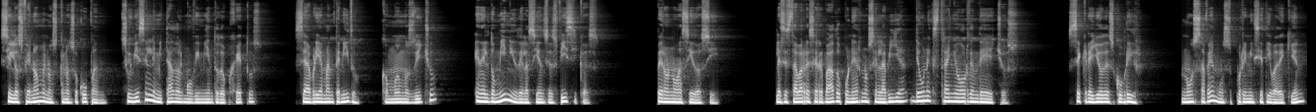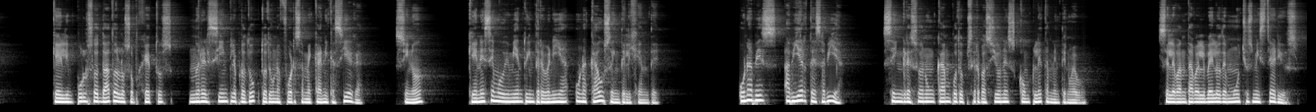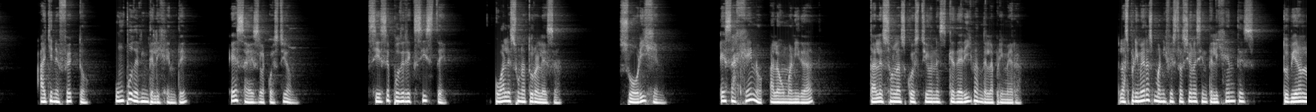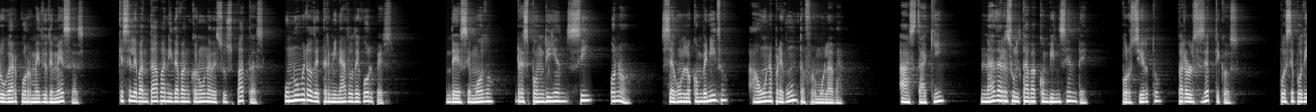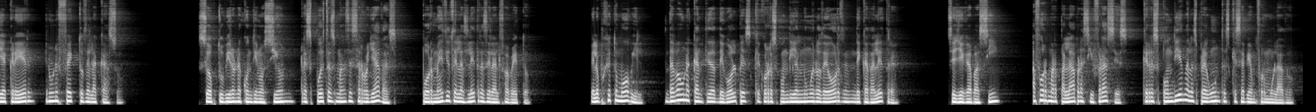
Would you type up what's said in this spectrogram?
Si los fenómenos que nos ocupan se hubiesen limitado al movimiento de objetos, se habría mantenido, como hemos dicho, en el dominio de las ciencias físicas. Pero no ha sido así. Les estaba reservado ponernos en la vía de un extraño orden de hechos. Se creyó descubrir, no sabemos por iniciativa de quién, que el impulso dado a los objetos no era el simple producto de una fuerza mecánica ciega, sino que en ese movimiento intervenía una causa inteligente. Una vez abierta esa vía, se ingresó en un campo de observaciones completamente nuevo. Se levantaba el velo de muchos misterios. ¿Hay en efecto un poder inteligente? Esa es la cuestión. Si ese poder existe, ¿cuál es su naturaleza? ¿Su origen? ¿Es ajeno a la humanidad? Tales son las cuestiones que derivan de la primera. Las primeras manifestaciones inteligentes tuvieron lugar por medio de mesas que se levantaban y daban con una de sus patas un número determinado de golpes. De ese modo respondían sí o no, según lo convenido, a una pregunta formulada. Hasta aquí, nada resultaba convincente, por cierto, para los escépticos, pues se podía creer en un efecto del acaso. Se obtuvieron a continuación respuestas más desarrolladas por medio de las letras del alfabeto. El objeto móvil daba una cantidad de golpes que correspondía al número de orden de cada letra. Se llegaba así a formar palabras y frases que respondían a las preguntas que se habían formulado.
